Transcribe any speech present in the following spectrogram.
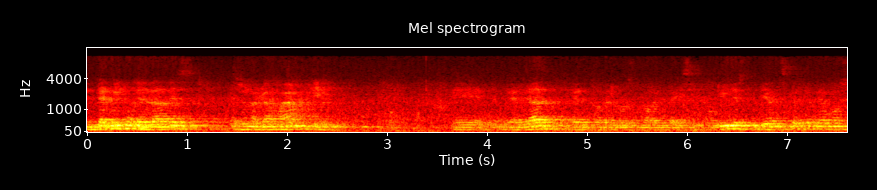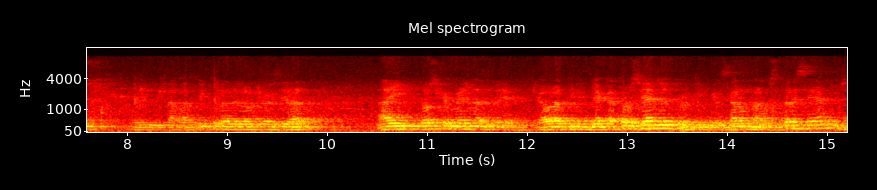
en términos de edades es una gama amplia. Eh, en realidad, dentro de los 95 mil estudiantes que tenemos en la matrícula de la universidad, hay dos gemelas que ahora tienen ya 14 años, pero que ingresaron a los 13 años.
